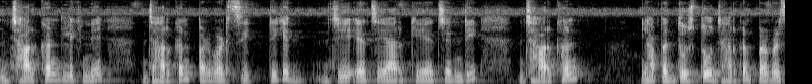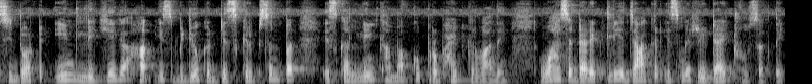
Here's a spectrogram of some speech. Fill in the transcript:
झारखंड लिखने, झारखंड परवर्सी ठीक है? J H A R K H N D Jharkhand यहाँ पर दोस्तों झारखंड प्रवर्सी डॉट इन लिखिएगा। हम इस वीडियो के डिस्क्रिप्शन पर इसका लिंक हम आपको प्रोवाइड करवा देंगे। वहाँ से डायरेक्टली जाकर इसमें रिडायरेक्ट हो सकते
